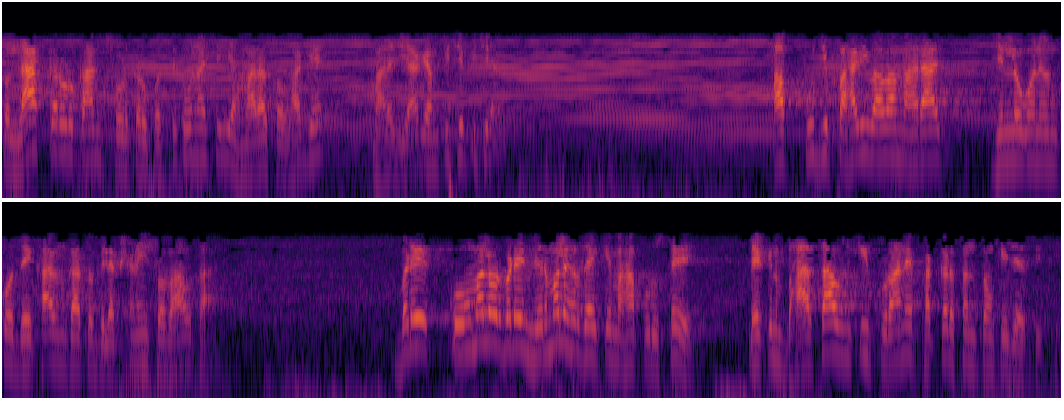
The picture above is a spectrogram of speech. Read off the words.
तो लाख करोड़ काम छोड़कर उपस्थित होना चाहिए, हमारा सौभाग्य है। महाराज जी, आगे हम पीछे पीछे आगे अब पूज्य पहाड़ी बाबा महाराज, जिन लोगों ने उनको देखा, उनका तो विलक्षण ही स्वभाव था। बड़े कोमल और बड़े निर्मल हृदय के महापुरुष थे, लेकिन भाषा उनकी पुराने फक्कड़ संतों की जैसी थी।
